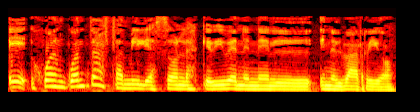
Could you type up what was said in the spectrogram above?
Eh, Juan, ¿cuántas familias son las que viven en el, en el barrio?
